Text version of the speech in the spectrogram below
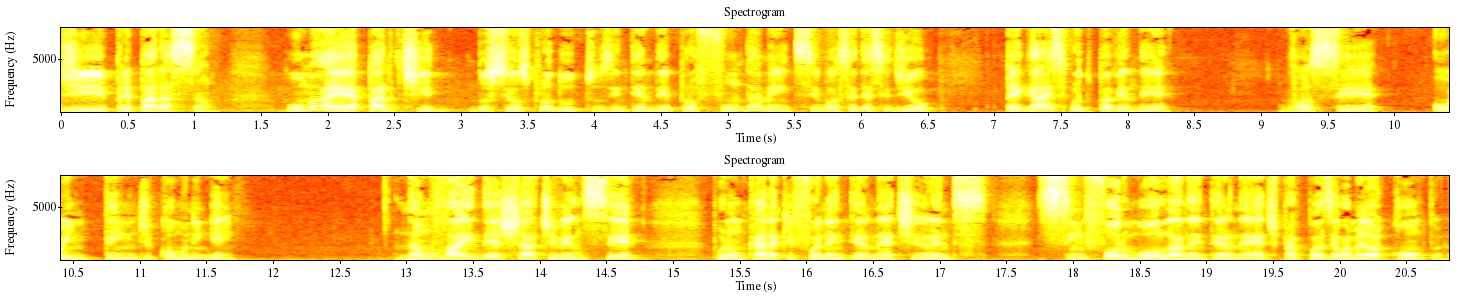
de preparação. Uma é partir dos seus produtos, entender profundamente. Se você decidiu pegar esse produto para vender, você o entende como ninguém. Não vai deixar te vencer por um cara que foi na internet antes, se informou lá na internet para fazer uma melhor compra.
